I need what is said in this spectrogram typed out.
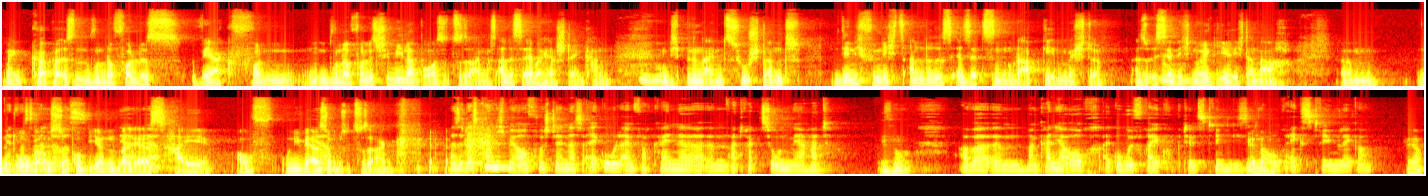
mein Körper ist ein wundervolles Werk von, ein wundervolles Chemielabor sozusagen, was alles selber herstellen kann. Mhm. Und ich bin in einem Zustand, den ich für nichts anderes ersetzen oder abgeben möchte. Also ist mhm. ja nicht neugierig danach, ähm, eine Etwas Droge anderes. auszuprobieren, weil ja, er ja. ist high auf Universum ja. sozusagen. Also das kann ich mir auch vorstellen, dass Alkohol einfach keine ähm, Attraktion mehr hat. Mhm. Aber ähm, man kann ja auch alkoholfreie Cocktails trinken, die sind genau. ja auch extrem lecker. Ja.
